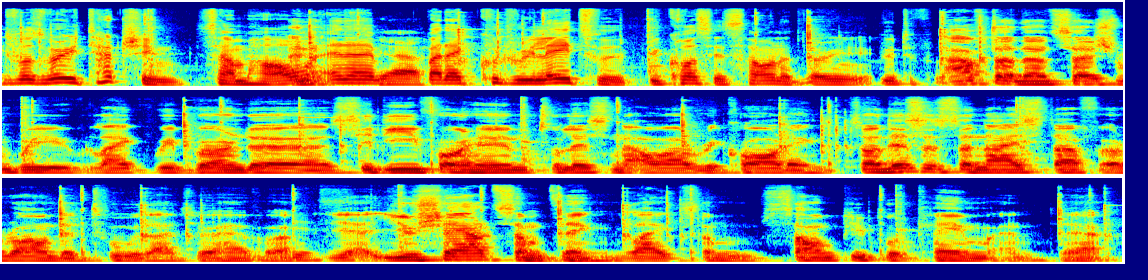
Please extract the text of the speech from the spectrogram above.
it was very touching somehow, and I, Yeah. but I could relate to it because it sounded very beautiful. after that session we like we burned a cd for him to listen our recording so this is the nice stuff around it too that you have a, Yes. yeah you shared something like some sound people came and yeah that's, it's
